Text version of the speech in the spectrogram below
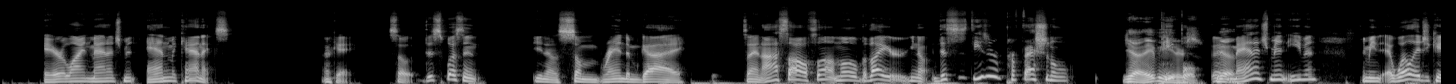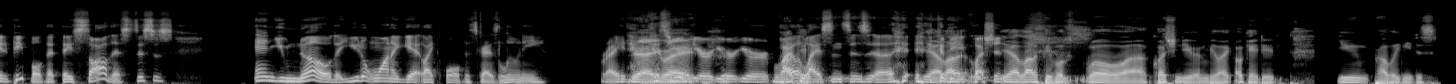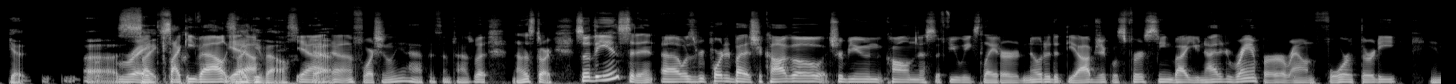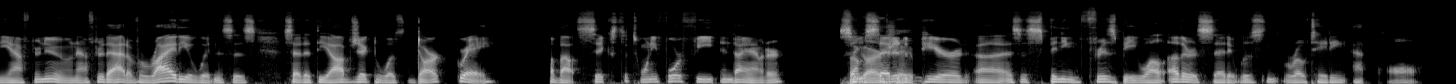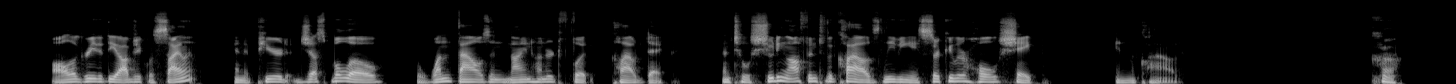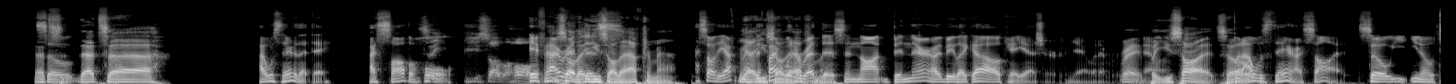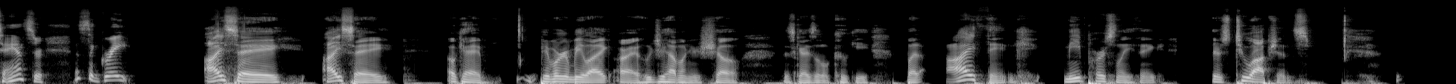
airline management, and mechanics. Okay, so this wasn't, you know, some random guy saying, I saw something over there. You know, this is these are professional yeah, aviators. people, uh, yeah. management, even. I mean, well educated people that they saw this. This is, and you know that you don't want to get like, oh, this guy's loony, right? Right, right. Your your your, your A lot of pilot license is uh, yeah, could a lot be a of, question. Yeah, a lot of people will uh, question you and be like, "Okay, dude, you probably need to get uh, right, psych, psyche valve, yeah. psyche valves." Yeah, uh, unfortunately, it happens sometimes, but another story. So the incident uh, was reported by the Chicago Tribune columnist a few weeks later. Noted that the object was first seen by United Ramper around 4:30 in the afternoon. After that, a variety of witnesses said that the object was dark gray, about six to 24 feet in diameter. Some Cigar said it appeared uh, as a spinning frisbee, while others said it was rotating at all. All agreed that the object was silent and appeared just below the 1,900 foot cloud deck until shooting off into the clouds, leaving a circular hole shape in the cloud. Huh. That's So- that's uh. I was there that day. I saw the hole. you saw the hole. If you I saw read that, you saw the aftermath, I saw the aftermath. Yeah, if I would have read this and not been there, I'd be like, oh, okay, yeah, sure. Yeah, whatever. right? know. But you saw it, so but I was there. I saw it. So, you know, to answer, that's a great. I say, I say, okay, people are gonna be like, all right, who'd you have on your show? This guy's a little kooky, but I think, me personally, think there's two options.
